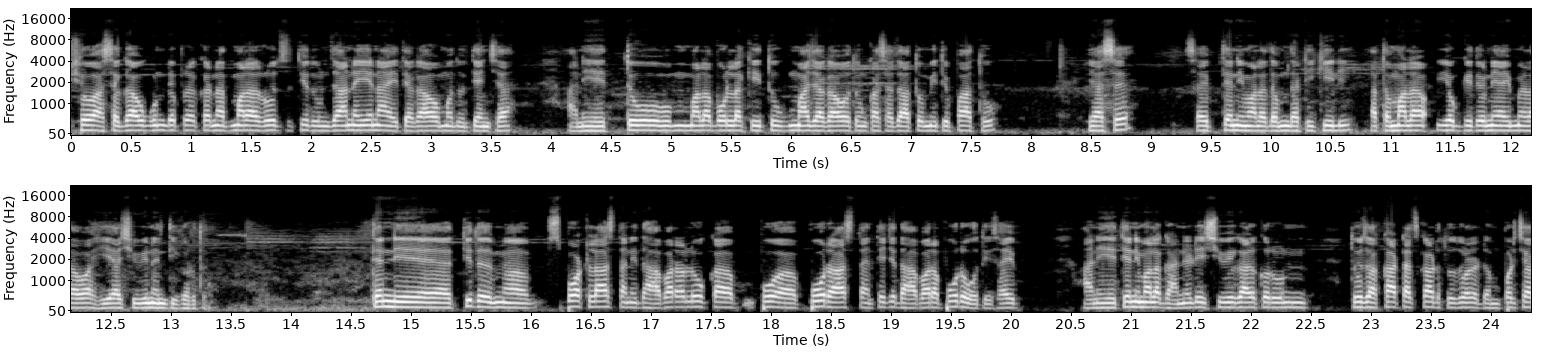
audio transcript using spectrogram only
शो असं गावगुंड प्रकरणात मला रोज तिथून जाणं येणं आहे त्या गावामधून त्यांच्या. आणि तो मला बोलला की तू माझ्या गावातून कसा जातो मी ते पाहतो. हे असं साहेब त्यांनी मला दमदाटी केली. आता मला योग्य तो न्याय मिळावा ही अशी विनंती करतो. त्यांनी तिथं स्पॉटला असताना दहा बारा लोक पो पोरं असताना त्याचे दहा बारा पोरं होते साहेब. आणि त्यांनी मला घाणेरडे शिवीगाळ करून तुझा काटाच काढतो तुला डंपरच्या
